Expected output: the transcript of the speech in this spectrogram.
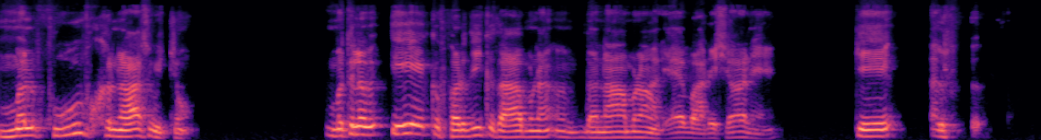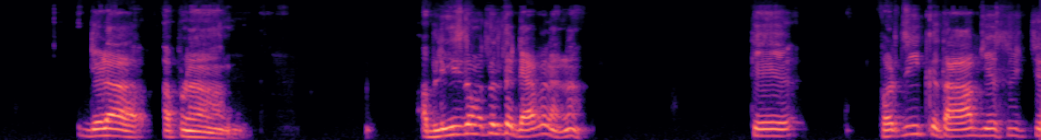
ਮਲਫੂਫ ਖਨਾਸ ਵਿੱਚੋਂ। ਮਤਲਬ ਇਹ ਇੱਕ ਫਰਜ਼ੀ ਕਿਤਾਬ ਦਾ ਨਾਮ ਬਣਾ ਲਿਆ ਹੈ, ਵਾਰਿਸ਼ਾ ਨੇ, ਕਿ ਜਿਹੜਾ ਆਪਣਾ ਅਬਲੀਸ ਦਾ ਮਤਲਬ ਤੇ ਡੈਵਲ ਹੈ ਨਾ। ਕਿ ਫਰਜ਼ੀ ਕਿਤਾਬ ਜਿਸ ਵਿੱਚ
